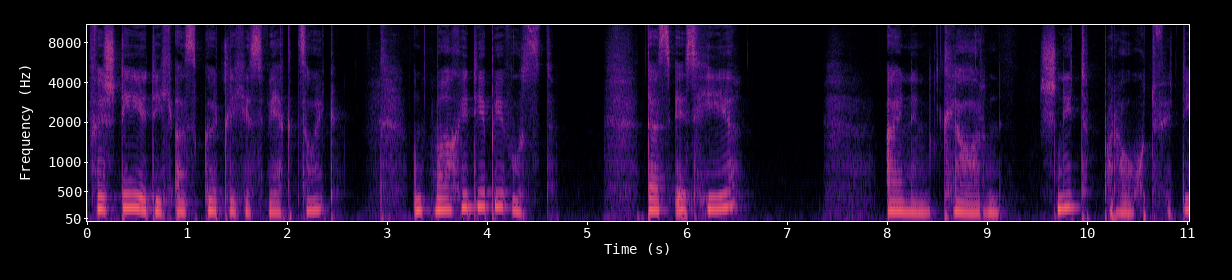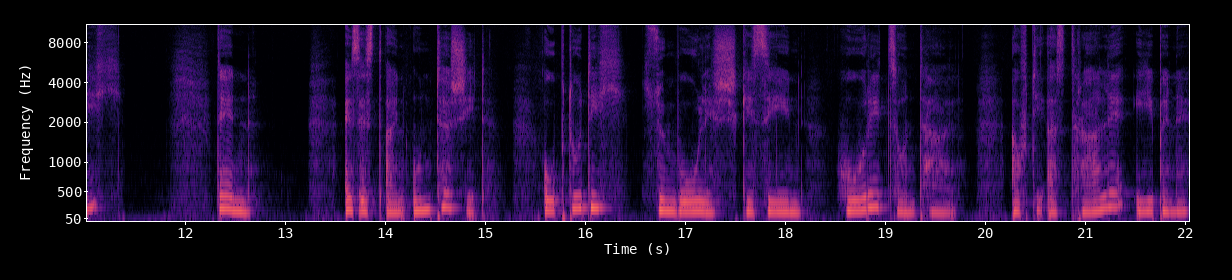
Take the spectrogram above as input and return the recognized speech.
verstehe dich als göttliches Werkzeug und mache dir bewusst, dass es hier einen klaren Schnitt braucht für dich, denn es ist ein Unterschied, ob du dich symbolisch gesehen horizontal auf die astrale Ebene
